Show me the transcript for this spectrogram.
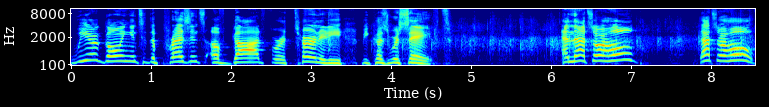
we are going into the presence of God for eternity because we're saved. And that's our hope. That's our hope.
